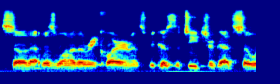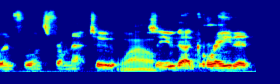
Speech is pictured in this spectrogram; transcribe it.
So that was one of the requirements because the teacher got so influenced from that too. Wow. So you got graded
